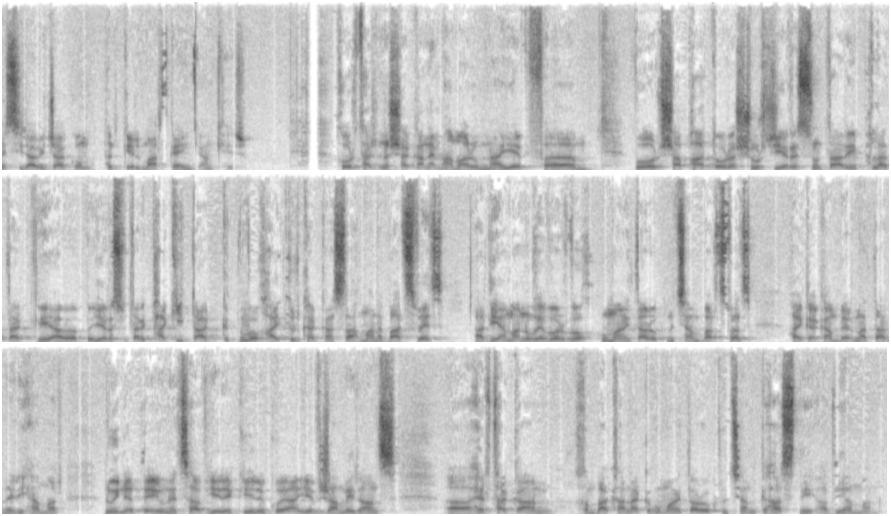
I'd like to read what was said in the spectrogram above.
այս իրավիճակում փրկել մարդկային կյանքեր։ Խորհրդանշական եմ համարում նաև, որ շփատ օրը շուրջ 30 տարի փլատակի 30 տարի փակի տակ գտնվող հայ-թուրքական սահմանը բացվեց Ադիաման ուղևորվող հումանիտար օգնության բարձրած հայկական բեռնատարների համար։ Նույնը տեղի ունեցավ 3 երեկոյան եւ ժամեր անց հերթական խմբականակը հումանիտար օգնության կհասնի Ադիաման։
